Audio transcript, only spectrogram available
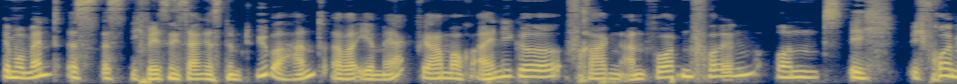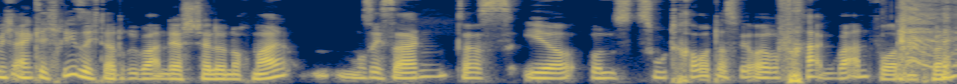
Im Moment ist es, ich will jetzt nicht sagen, es nimmt Überhand, aber ihr merkt, wir haben auch einige Fragen-Antworten-Folgen und ich, ich freue mich eigentlich riesig darüber an der Stelle nochmal, muss ich sagen, dass ihr uns zutraut, dass wir eure Fragen beantworten können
